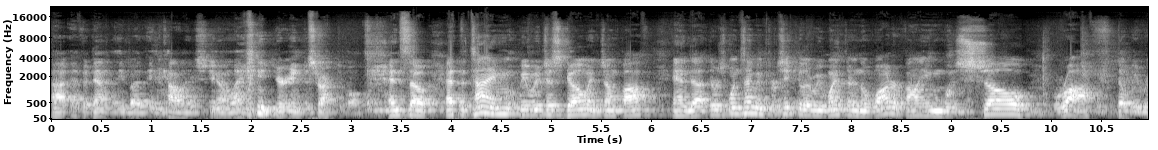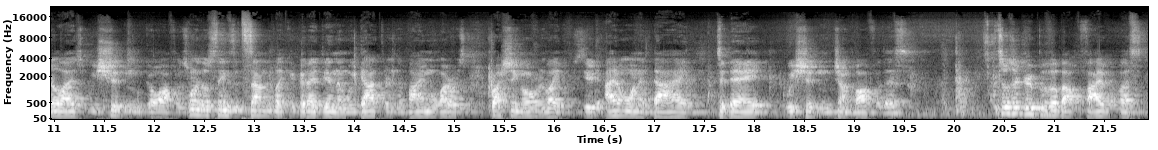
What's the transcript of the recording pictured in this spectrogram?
uh, evidently, but in college, you know, like you're indestructible. And so at the time, we would just go and jump off. And uh, there was one time in particular, we went there and the water volume was so rough that we realized we shouldn't go off. It was one of those things that sounded like a good idea, and then we got there and the volume of water was rushing over, like, dude, I don't want to die today. We shouldn't jump off of this. So it was a group of about five of us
